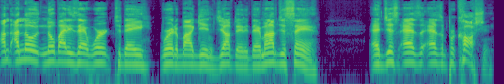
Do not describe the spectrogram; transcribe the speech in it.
I'm, i know nobody's at work today worried about getting jumped or anything, but I'm just saying, as just as as a precaution,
